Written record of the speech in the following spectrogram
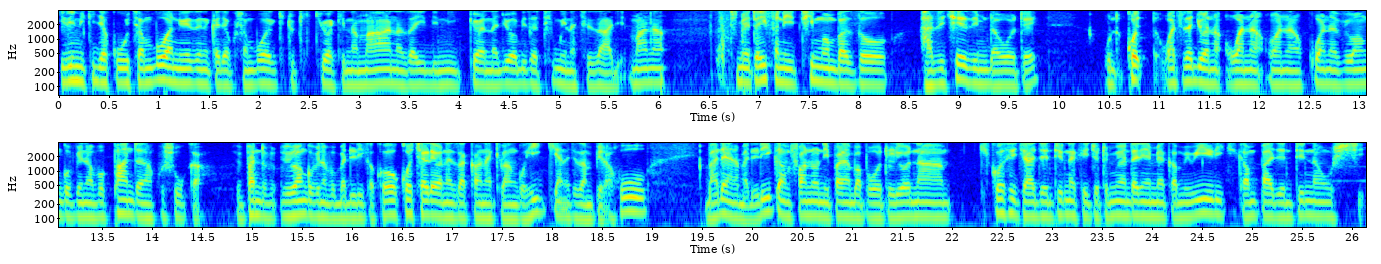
Ili nikija kuuchambua niweze nikaja kuchambua kitu kikiwa kina maana zaidi nikiwa najua kabisa timu inachezaje. Maana timu ya taifa ni timu ambazo hazichezi muda wote wachezaji wanakuwa wana, wana, na viwango vinavyopanda na kushuka. Vipande viwango vinavyobadilika. Kwa hiyo kocha leo anaweza akawa na kiwango hiki anacheza mpira huu baadaye anabadilika. Mfano ni pale ambapo tuliona kikosi cha argentina kilichotumiwa ndani ya miaka miwili kikampa argentina ushi,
